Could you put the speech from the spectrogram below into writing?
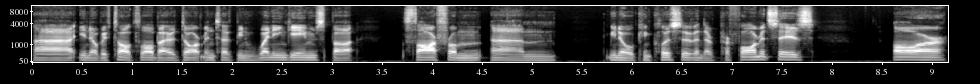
Uh, you know, we've talked a lot about how Dortmund have been winning games, but far from, um, you know, conclusive in their performances or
